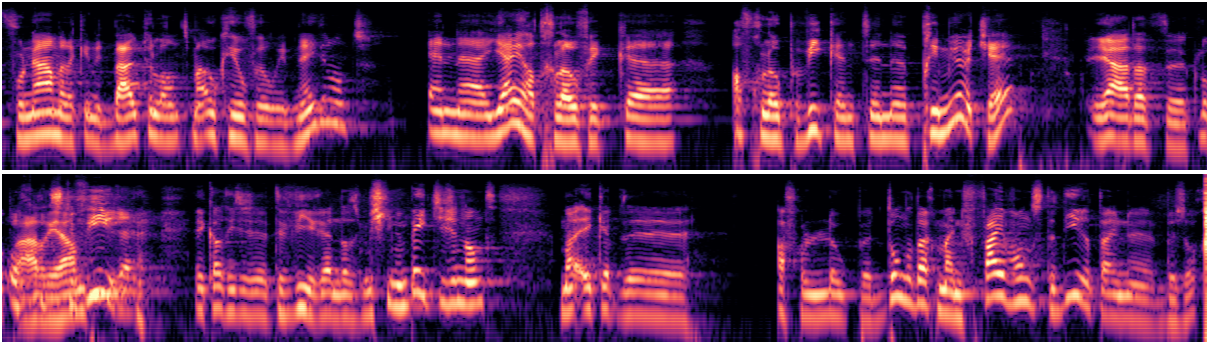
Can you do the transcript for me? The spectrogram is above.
voornamelijk in het buitenland, maar ook heel veel in het Nederland. En jij had geloof ik afgelopen weekend een primeurtje, hè? Ja, dat klopt, of Adriaan. Iets te vieren. ik had iets te vieren en dat is misschien een beetje gênant. Maar ik heb de afgelopen donderdag mijn 500ste dierentuin bezocht.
